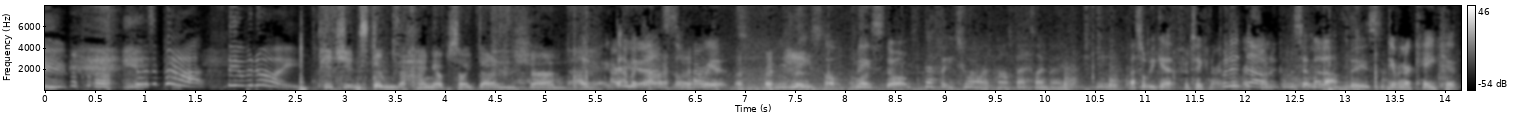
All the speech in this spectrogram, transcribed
you! There was a bat the other night. Pigeons don't hang upside down, Shan. Oh, I got my glasses on. Harriet, Can you please stop? please stop. It's definitely two hours past bedtime, babe. That's what we get for taking her. Put it down and come and sit on my lap, please. giving her cake. At,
